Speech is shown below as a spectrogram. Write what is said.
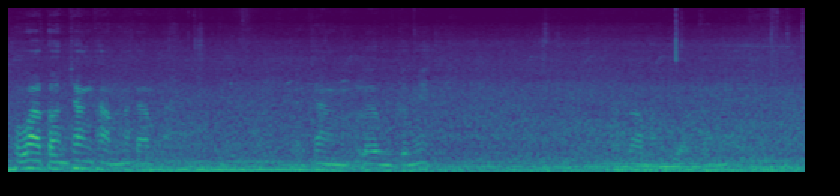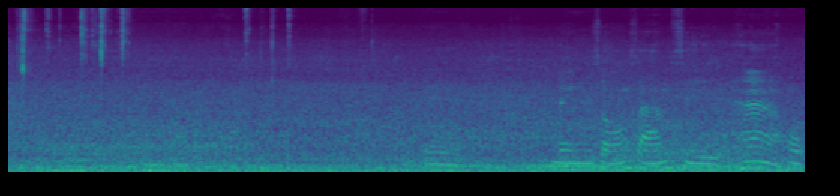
เพราะว่าตอนช่างทำนะครับ ช่างเริ่มตัวนี้แล้วก็มาเกี่ยวตรงนี้โอเคหนึ่งสองสามสี่ห้าหก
